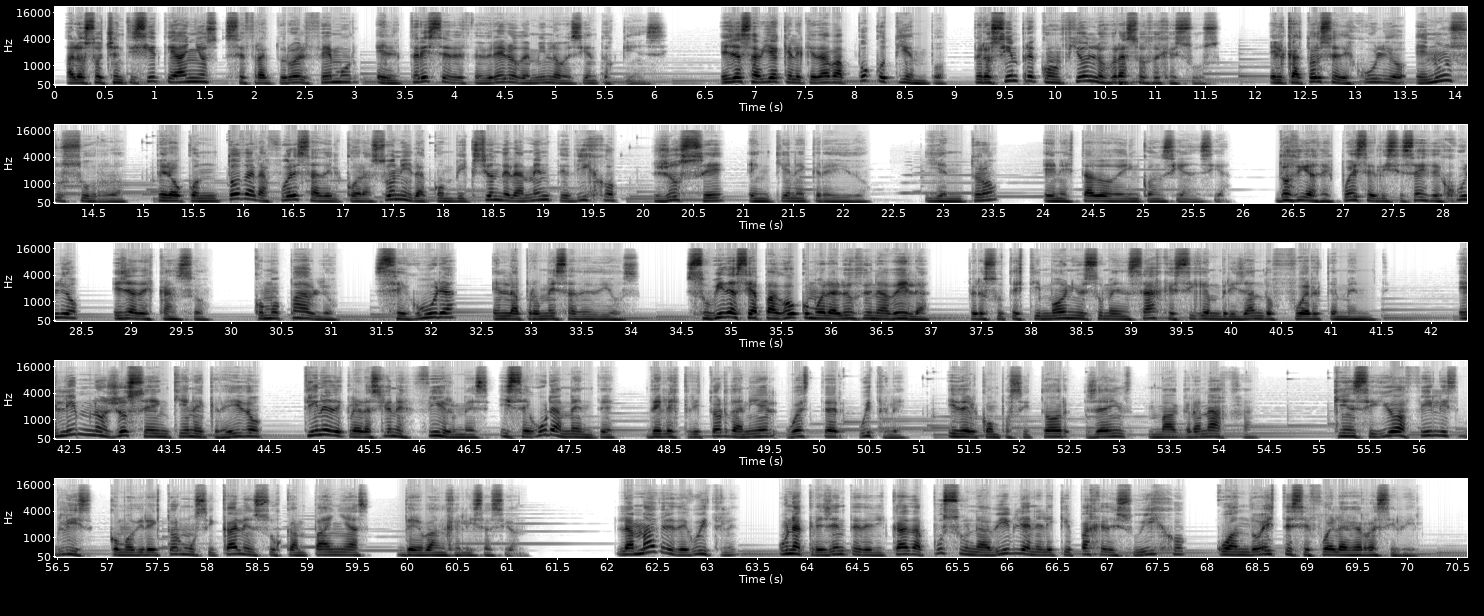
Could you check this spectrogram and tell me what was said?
A los 87 años se fracturó el fémur el 13 de febrero de 1915. Ella sabía que le quedaba poco tiempo, pero siempre confió en los brazos de Jesús. El 14 de julio, en un susurro, pero con toda la fuerza del corazón y la convicción de la mente, dijo, yo sé en quién he creído. Y entró en estado de inconsciencia. Dos días después, el 16 de julio, ella descansó como Pablo, segura en la promesa de Dios. Su vida se apagó como la luz de una vela, pero su testimonio y su mensaje siguen brillando fuertemente. El himno Yo sé en quién he creído tiene declaraciones firmes y seguramente del escritor Daniel Wester Whitley y del compositor James McGranahan, quien siguió a Phyllis Bliss como director musical en sus campañas de evangelización. La madre de Whitley, una creyente dedicada, puso una Biblia en el equipaje de su hijo cuando éste se fue a la guerra civil.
